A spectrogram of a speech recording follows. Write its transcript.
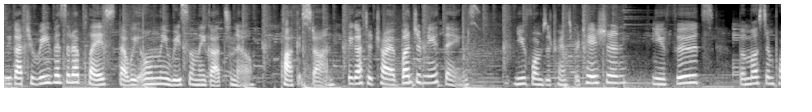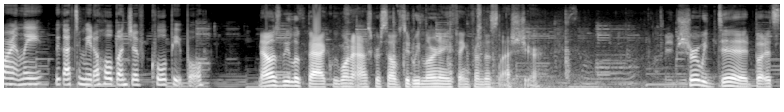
we got to revisit a place that we only recently got to know Pakistan. We got to try a bunch of new things new forms of transportation, new foods, but most importantly, we got to meet a whole bunch of cool people. Now, as we look back, we want to ask ourselves did we learn anything from this last year? Sure, we did, but it's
